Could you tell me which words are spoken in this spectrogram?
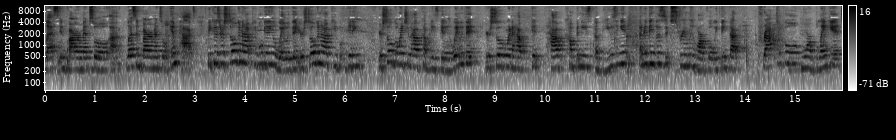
less environmental, um, less environmental impacts because you're still going to have people getting away with it. You're still going to have people getting. You're still going to have companies getting away with it. You're still going to have get, have companies abusing it, and we think this is extremely harmful. We think that practical, more blanket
